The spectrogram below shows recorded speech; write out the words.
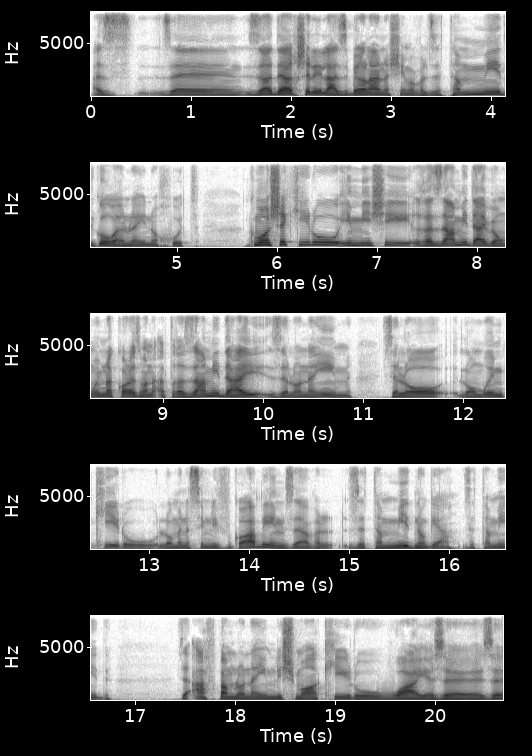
אז זה, זה הדרך שלי להסביר לאנשים, אבל זה תמיד גורם לאי נוחות. כמו שכאילו אם מישהי רזה מדי ואומרים לה כל הזמן, את רזה מדי, זה לא נעים. זה לא, לא אומרים כאילו, לא מנסים לפגוע בי עם זה, אבל זה תמיד נוגע, זה תמיד. זה אף פעם לא נעים לשמוע כאילו, וואי, איזה, איזה,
